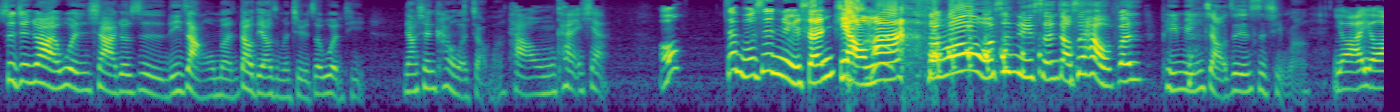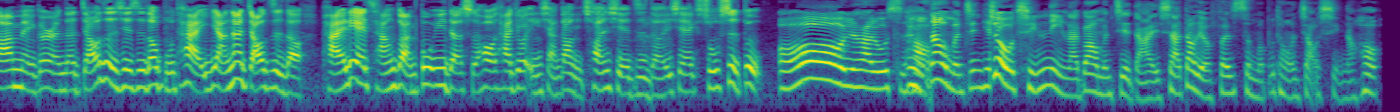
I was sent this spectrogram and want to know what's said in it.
所以今天就要来问一下，就是里长，我们到底要怎么解决这个问题？你要先看我的脚吗？好，我们看一下。哦，这不是女神脚吗？什么？我是女神脚，所以还有分平民脚这件事情吗？有啊有啊，每个人的脚趾其实都不太一样。那脚趾的排列长短不一的时候，它就会影响到你穿鞋子的一些舒适度。哦，原来如此。好，嗯那我们今天就请你来帮我们解答一下，到底有分什么不同的脚型，然后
